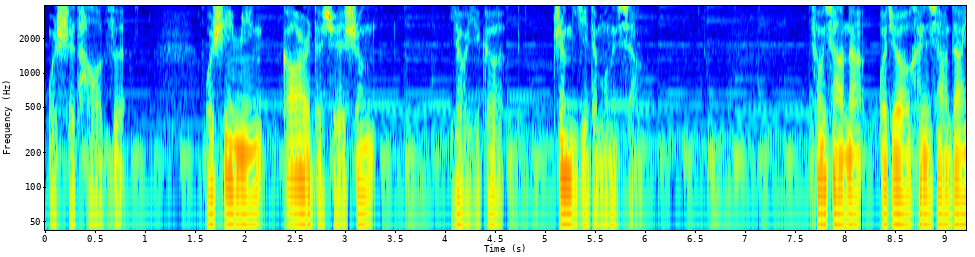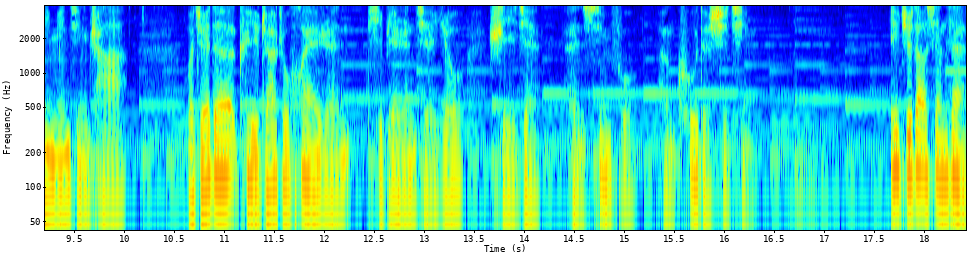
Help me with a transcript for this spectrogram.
我是桃子，我是一名高二的学生，有一个正义的梦想。从小呢，我就很想当一名警察。我觉得可以抓住坏人，替别人解忧，是一件很幸福、很酷的事情。一直到现在，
